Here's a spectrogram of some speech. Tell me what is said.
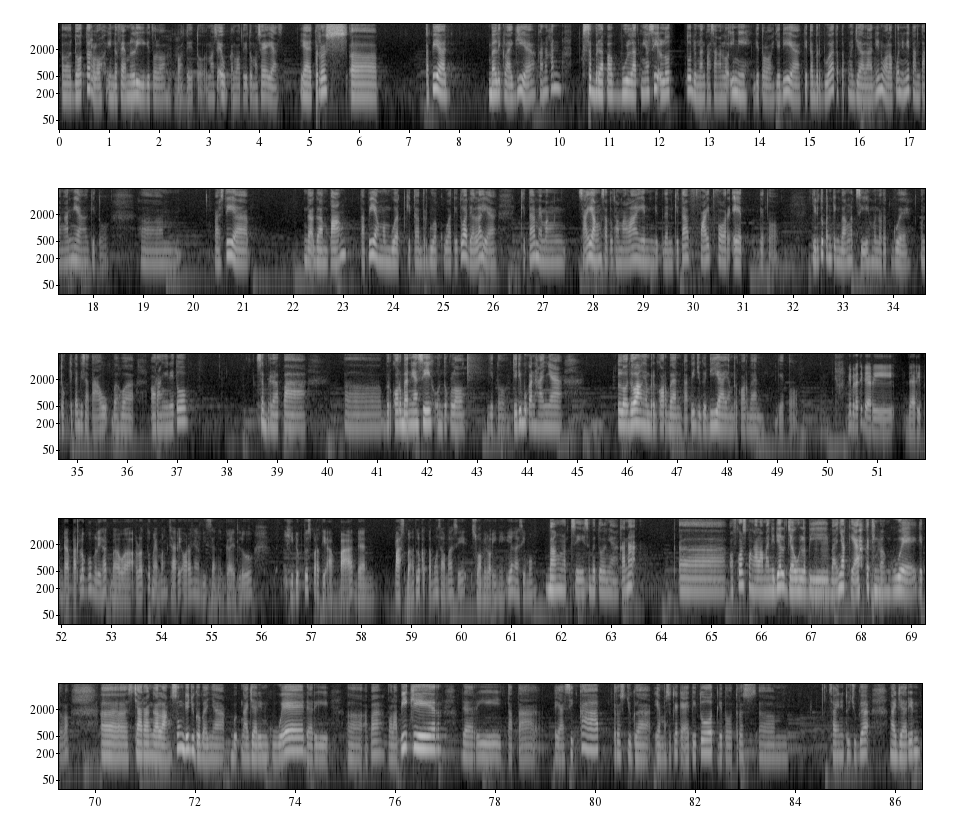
uh, daughter loh in the family gitu loh waktu itu. Maksudnya eh bukan waktu itu maksudnya ya ya terus eh, tapi ya balik lagi ya. Karena kan seberapa bulatnya sih lo tuh dengan pasangan lo ini gitu loh. Jadi ya kita berdua tetap ngejalanin walaupun ini tantangannya gitu. Em, pasti ya nggak gampang. Tapi yang membuat kita berdua kuat itu adalah ya kita memang sayang satu sama lain gitu dan kita fight for it gitu. Jadi itu penting banget sih menurut gue untuk kita bisa tahu bahwa orang ini tuh seberapa eh, berkorbannya sih untuk lo gitu. Jadi bukan hanya lo doang yang berkorban tapi juga dia yang berkorban gitu. Ini berarti dari dari pendapat lo gue melihat bahwa lo tuh memang cari orang yang bisa nge-guide lo hidup tuh seperti apa dan pas banget lo ketemu sama si suami lo ini. Iya gak sih, Mung? banget sih sebetulnya. Karena eh of course pengalamannya dia jauh lebih banyak ya ketimbang gue gitu loh. Eh, secara nggak langsung dia juga banyak ngajarin gue dari eh, apa pola pikir dari tata ya sikap terus juga ya maksudnya kayak attitude gitu. Terus em, selain itu juga ngajarin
